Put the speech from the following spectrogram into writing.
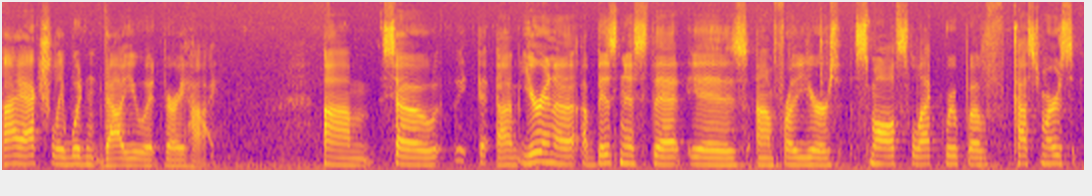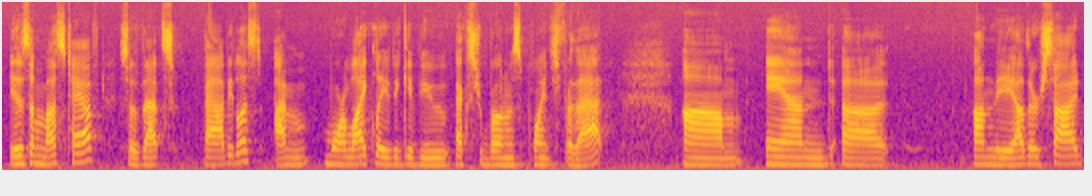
I actually wouldn't value it very high. Um, so um, you're in a, a, business that is, um, for your small select group of customers, is a must-have. So that's fabulous. I'm more likely to give you extra bonus points for that. Um, and uh, on the other side,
